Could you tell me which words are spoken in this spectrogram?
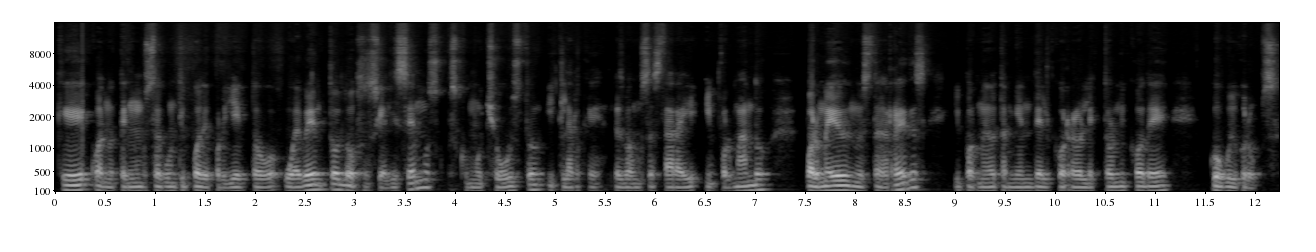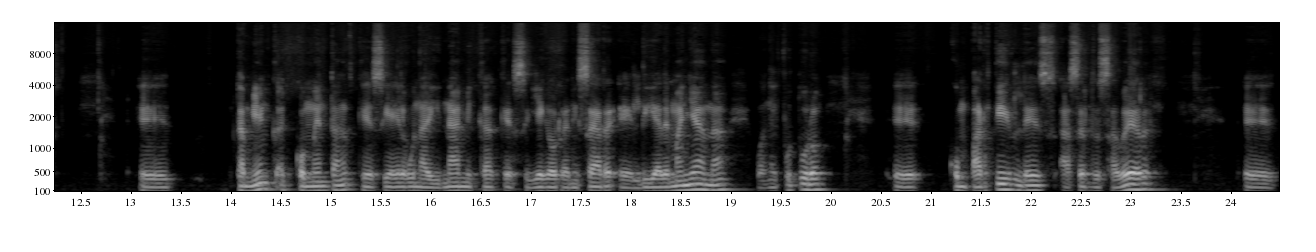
que cuando tengamos algún tipo de proyecto o evento lo socialicemos, pues con mucho gusto y claro que les vamos a estar ahí informando por medio de nuestras redes y por medio también del correo electrónico de Google Groups. Eh, también comentan que si hay alguna dinámica que se llegue a organizar el día de mañana o en el futuro, eh, compartirles, hacerles saber. Eh,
